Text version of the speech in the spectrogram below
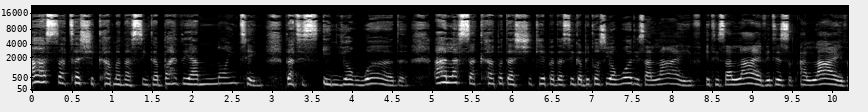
by the anointing that is in your word. Because your word is alive. It is alive. It is alive.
